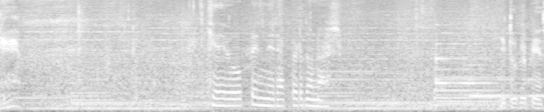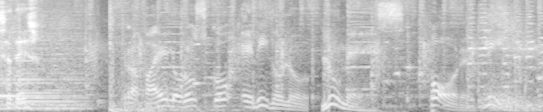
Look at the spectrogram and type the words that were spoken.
¿Qué? Que debo aprender a perdonar. ¿Y tú qué piensas de eso? Rafael Orozco, el ídolo. Lunes por Click.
